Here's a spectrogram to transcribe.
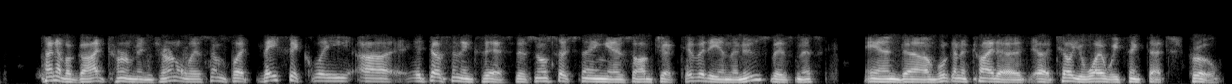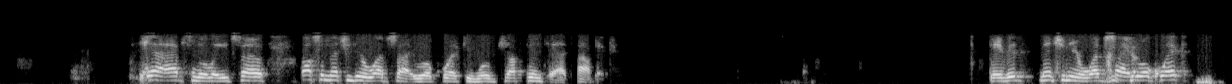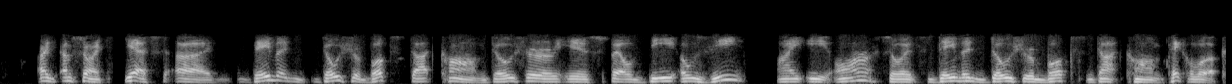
kind of a god term in journalism, but basically uh, it doesn't exist. There's no such thing as objectivity in the news business, and uh, we're going to try to uh, tell you why we think that's true. Yeah, absolutely. So, also mention your website real quick, and we'll jump into that topic. David, mention your website real quick. I, am sorry. Yes, uh, DavidDozierBooks.com. Dozier is spelled D-O-Z-I-E-R, so it's DavidDozierBooks.com. Take a look.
